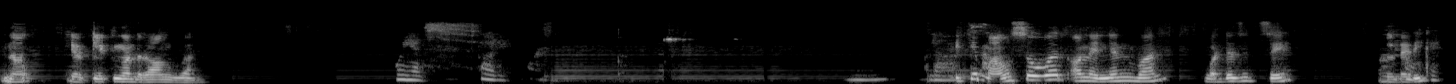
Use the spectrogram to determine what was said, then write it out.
No, you're clicking on the wrong one. Oh yes. Sorry. Take your mouse over on NN1. What does it say already? Okay.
